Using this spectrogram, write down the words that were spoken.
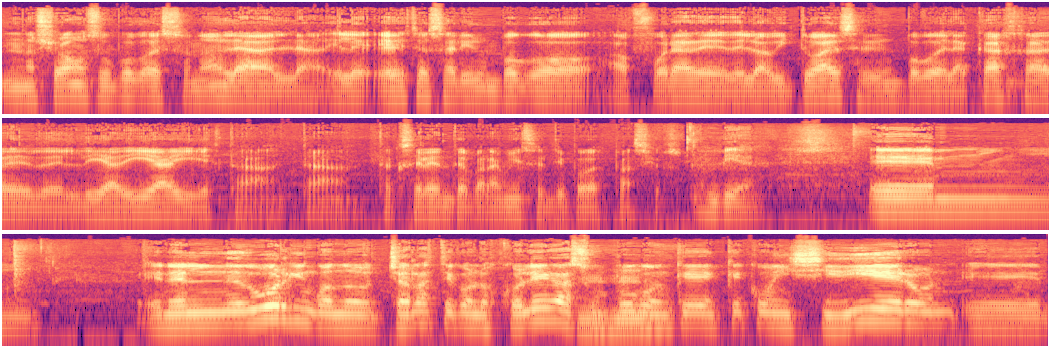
nos llevamos un poco a eso, ¿no? La, la- el, esto de salir un poco afuera de, de lo habitual, salir un poco de la caja de- del día a día y está, está, está excelente para mí ese tipo de espacios. Bien. Eh, en el networking, cuando charlaste con los colegas, un poco en qué, en qué coincidieron, eh,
